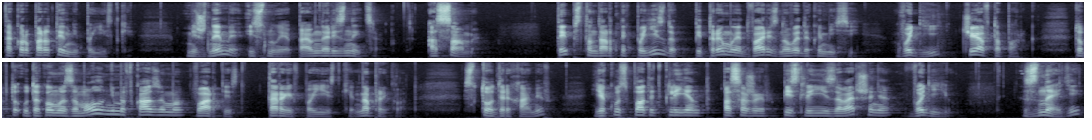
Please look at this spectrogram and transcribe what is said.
та корпоративні поїздки. Між ними існує певна різниця. А саме, тип стандартних поїздок підтримує два різновиди комісій водій чи автопарк. Тобто у такому замовленні ми вказуємо вартість тариф поїздки, наприклад, 100 дирхамів, яку сплатить клієнт, пасажир після її завершення водію. З неї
